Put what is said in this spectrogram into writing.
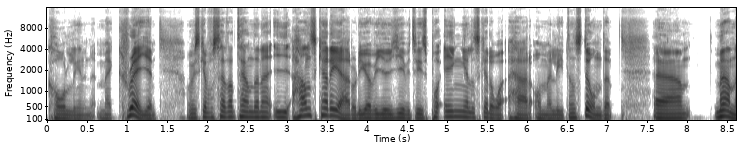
Colin McRae. Och vi ska få sätta tänderna i hans karriär och det gör vi ju givetvis på engelska då här om en liten stund. Uh, men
